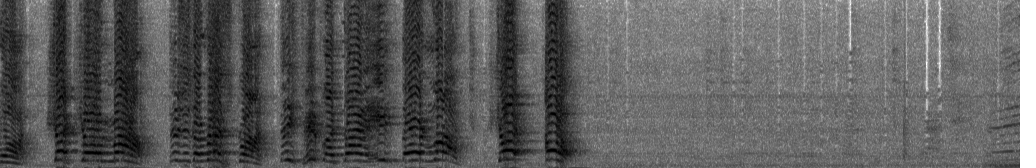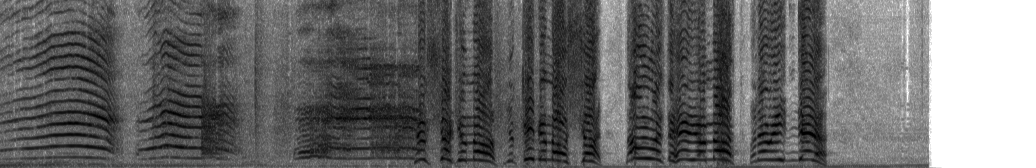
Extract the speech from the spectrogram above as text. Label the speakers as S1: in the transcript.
S1: want. Shut your mouth. This is a restaurant. These people are trying to eat their lunch. Shut up.
S2: You shut your mouth! You keep your mouth shut! No one wants to hear!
